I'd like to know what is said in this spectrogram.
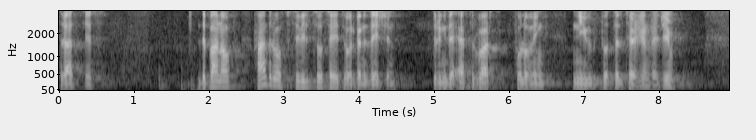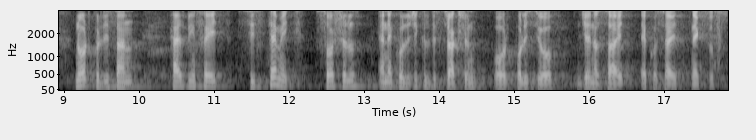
trustees, the ban of hundreds of civil society organizations during the afterwards following new totalitarian regime. North Kurdistan has been faced systemic social and ecological destruction or policy of genocide ecocide nexus.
